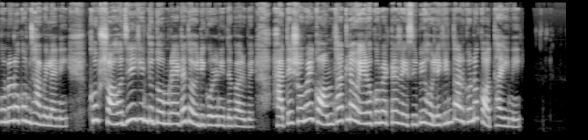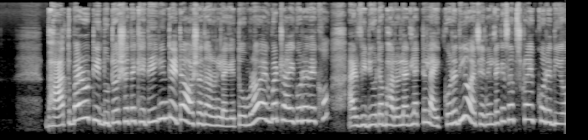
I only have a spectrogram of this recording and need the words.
কোনো রকম ঝামেলা নেই। খুব সহজেই কিন্তু তোমরা এটা তৈরি করে নিতে পারবে। হাতে সময় কম থাকলেও এরকম একটা রেসিপি হলে কিন্তু আর কোনো কথাই নেই। ভাত বা রুটি দুটোর সাথে খেতেই কিন্তু এটা অসাধারণ লাগে। তোমরাও একবার ট্রাই করে দেখো। আর ভিডিওটা ভালো লাগলে একটা লাইক করে দিও আর চ্যানেলটাকে সাবস্ক্রাইব করে দিও।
